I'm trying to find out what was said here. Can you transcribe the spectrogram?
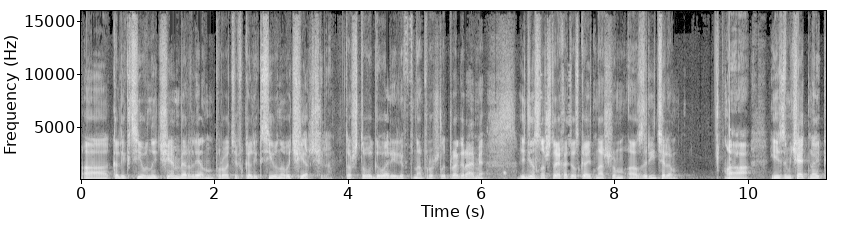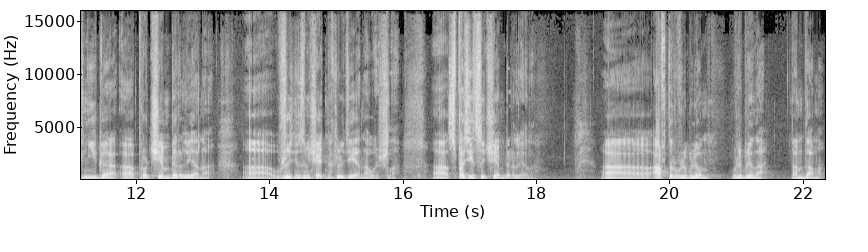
а, коллективный Чемберлен против коллективного Черчилля. То, что вы говорили на прошлой программе. Единственное, что я хотел сказать нашим а, зрителям, есть замечательная книга про Чемберлена. В жизни замечательных людей она вышла. С позиции Чемберлена. А, автор влюблен, влюблена, там дама,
